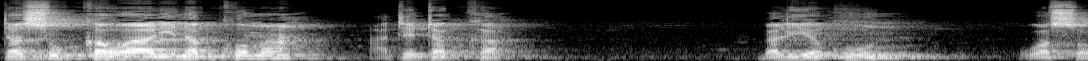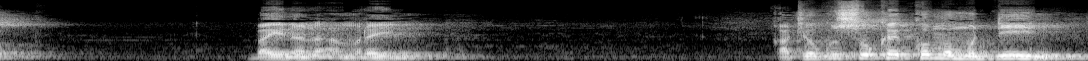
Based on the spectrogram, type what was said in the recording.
tasukka waalina kkoma ate takka. Bal yakun wasat baina al amrain kati okusukka ekkomo mu ddiini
